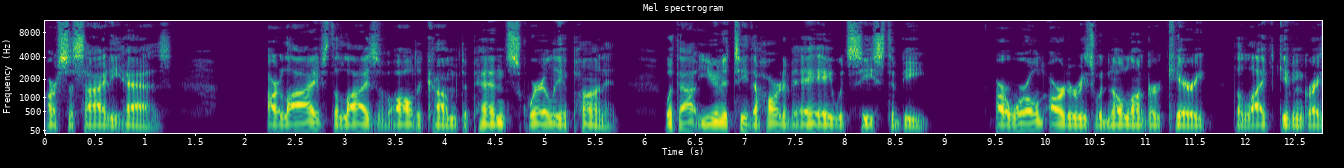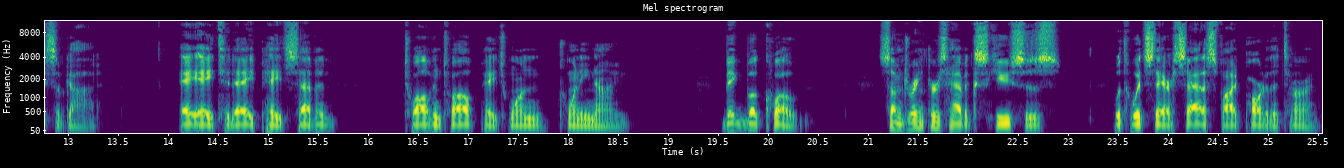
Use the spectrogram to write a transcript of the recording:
our society has. Our lives, the lives of all to come, depend squarely upon it. Without unity, the heart of AA would cease to beat. Our world arteries would no longer carry the life-giving grace of God. AA Today, page 7, 12 and 12, page 129. Big Book quote. Some drinkers have excuses with which they are satisfied part of the time,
